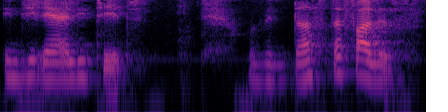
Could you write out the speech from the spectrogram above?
in die Realität. Und wenn das der Fall ist,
